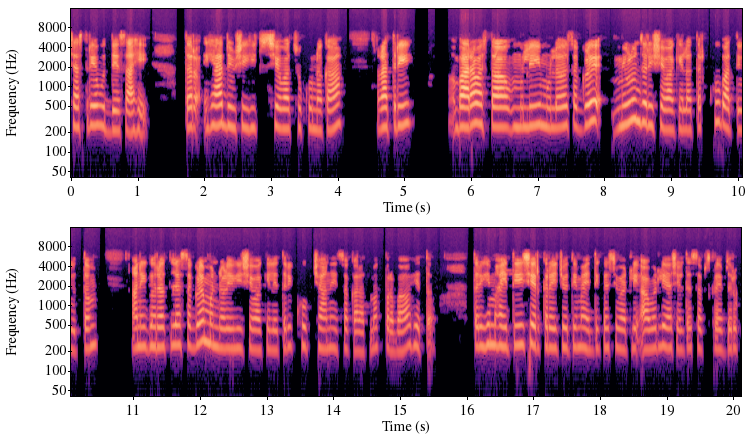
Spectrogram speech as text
शास्त्रीय उद्देश आहे. तर ह्या दिवशी ही सेवा चुकू नका. रात्री बारा वाजता मुली मुलं सगळे मिळून जरी सेवा केला तर खूप अतिउत्तम आणि घरातल्या सगळ्या मंडळी ही सेवा केली तरी खूप छान हे सकारात्मक प्रभाव येतं. तर ही माहिती शेअर करायची होती. माहिती कशी वाटली आवडली असेल तर सबस्क्राईब जरूर करा.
